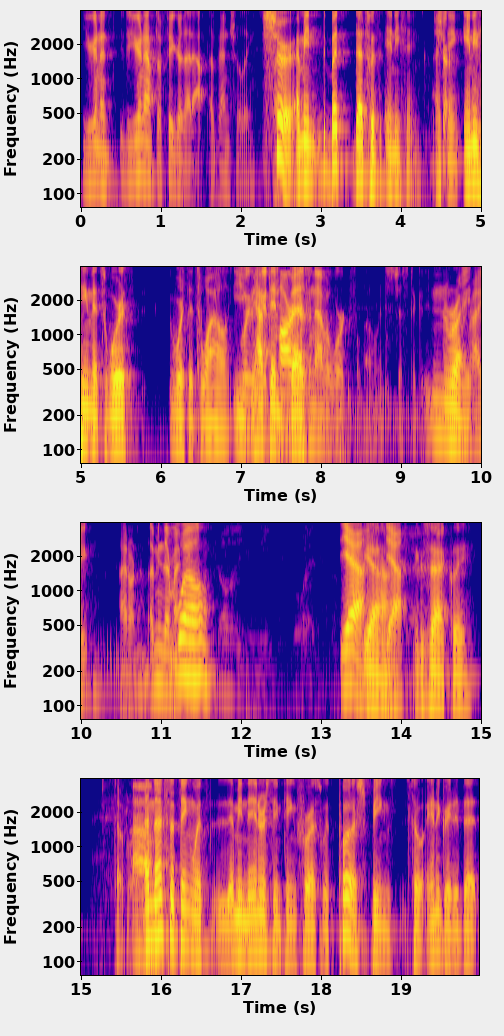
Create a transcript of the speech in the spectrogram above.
you're going to you're going to have to figure that out eventually. Sure, I mean, but that's with anything. I Sure. think anything that's worth worth its while, you well, have to invest. guitar invest. doesn't have a workflow; it's just a guitar, right. right? I don't know. I mean, there might. Well, Yeah, yeah, yeah, exactly. totally. Um, and that's the thing with. I mean, the interesting thing for us with Push being so integrated that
